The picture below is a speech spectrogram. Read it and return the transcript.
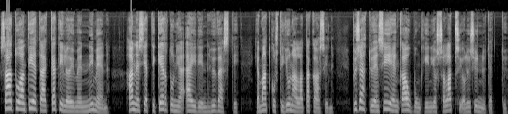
Saatuaan tietää kätilöimen nimen, Hannes jätti Kertun ja äidin hyvästi ja matkusti junalla takaisin, pysähtyen siihen kaupunkiin, jossa lapsi oli synnytetty.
